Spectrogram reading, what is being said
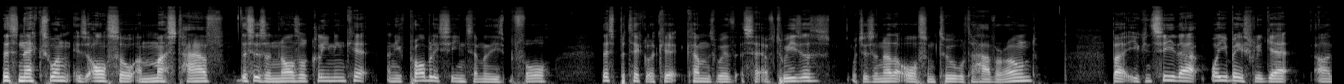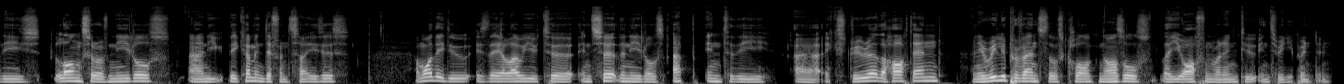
This next one is also a must have. This is a nozzle cleaning kit and you've probably seen some of these before. This particular kit comes with a set of tweezers, which is another awesome tool to have around. But you can see that what you basically get are these long sort of needles and you, they come in different sizes. And what they do is they allow you to insert the needles up into the uh, extruder, the hot end, and it really prevents those clogged nozzles that you often run into in 3D printing.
